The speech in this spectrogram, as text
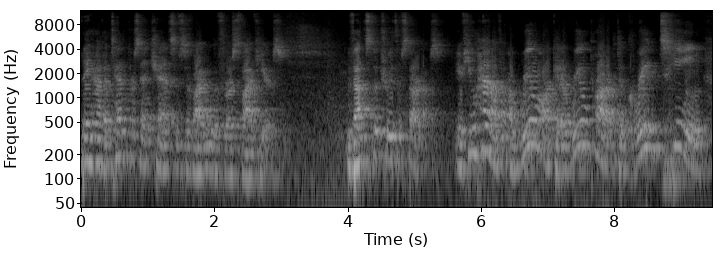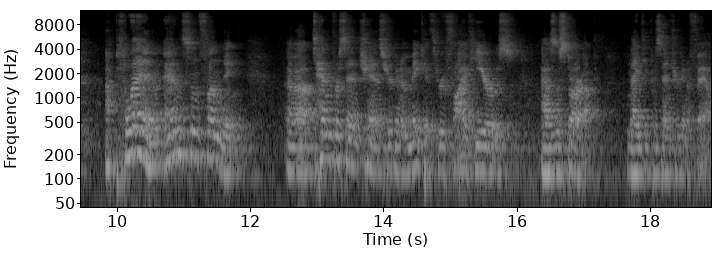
they have a 10% chance of surviving the first five years. That's the truth of startups. If you have a real market, a real product, a great team, a plan, and some funding, uh, about 10% chance you're going to make it through five years as a startup. 90% you're going to fail.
